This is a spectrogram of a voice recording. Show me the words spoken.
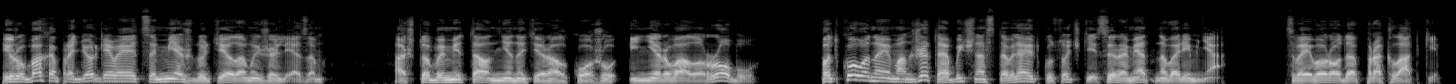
и рубаха продергивается между телом и железом. А чтобы металл не натирал кожу и не рвал робу, подкованные манжеты обычно вставляют кусочки сыромятного ремня, своего рода прокладки.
